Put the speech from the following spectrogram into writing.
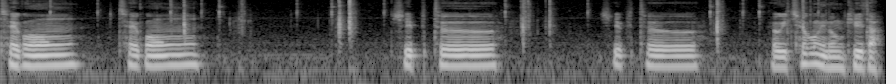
채공 채공 시프트 시프트 여기 채공이 너무 길다.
